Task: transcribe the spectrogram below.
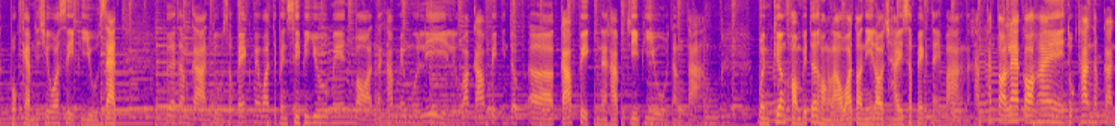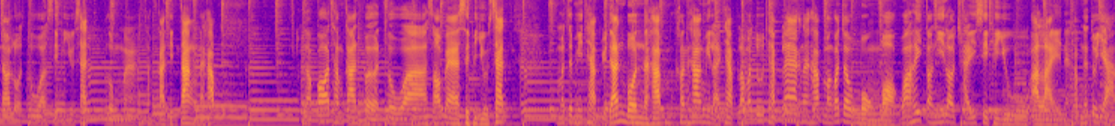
ดโปรแกรมที่ชื่อว่า CPU Z เพื่อทำการดูสเปค ไม่ว่าจะเป็น CPU mainboard นะครับ memory หรือว่ากราฟิกอินเตอร์เอ่อกราฟิกนะครับ GPU ต่างๆ บนเครื่องคอมพิวเตอร์ของเราว่าตอนนี้เราใช้สเปคไหนบ้างนะครับ ขั้นตอนแรกก็ให้ทุกท่านทำการดาวน์โหลดตัว CPU Z ลงมาทำการติดตั้งนะครับ แล้วก็ทำการเปิดตัวซอฟต์แวร์ CPU Z มันจะมีแท็บอยู่ด้านบนนะครับ ค่อนข้างมีหลายแท็บเรามาดูแท็บแรกนะครับ มันก็จะบ่งบอกว่าเฮ้ยตอนนี้เราใช้ CPU อะไรนะครับ ในตัวอย่าง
